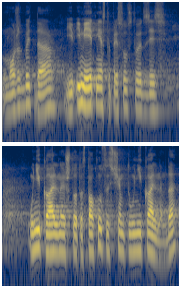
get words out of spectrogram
может быть, да, и имеет место, присутствует здесь уникальное что-то, столкнуться с чем-то уникальным, да?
